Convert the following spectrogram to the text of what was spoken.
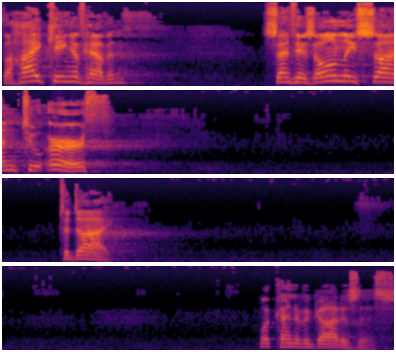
the High King of Heaven sent his only Son to earth to die. What kind of a God is this?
